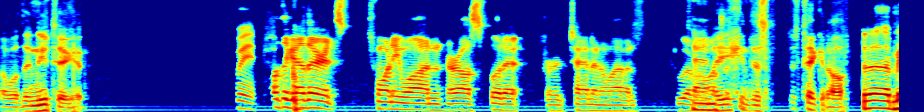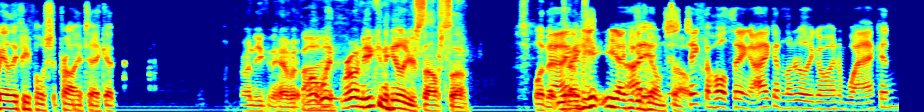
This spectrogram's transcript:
Oh, well, then you take it. Wait, Altogether, it's 21, or I'll split it for 10 and 11. Whoever 10. Wants you it. can just just take it all. The melee people should probably take it. Ron, you can have it. Five. Well, wait, Ron, you can heal yourself some. Split Yeah, it. I- Yeah, he, yeah, he can I, heal just take the whole thing. I can literally go in whacking.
